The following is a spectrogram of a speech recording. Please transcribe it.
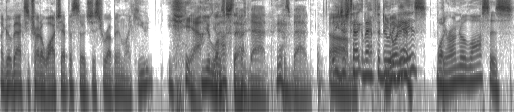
I go back to try to watch episodes just to rub in, like you, yeah, You it was- lost It was that. bad. It was bad. Well, you just Um, gonna have to do you it know again. what it is? What? There are no losses.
